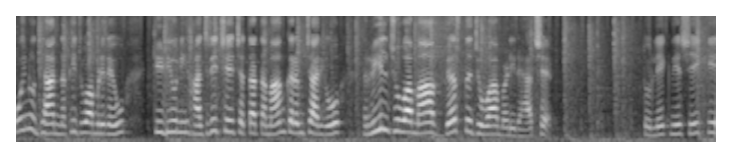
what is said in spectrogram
કોઈનું ધ્યાન નથી જોવા મળી રહ્યું. ટીડીઓની હાજરી છે છતાં તમામ કર્મચારીઓ રીલ જોવામાં વ્યસ્ત જોવા મળી રહ્યા છે. તો ઉલ્લેખનીય છે કે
